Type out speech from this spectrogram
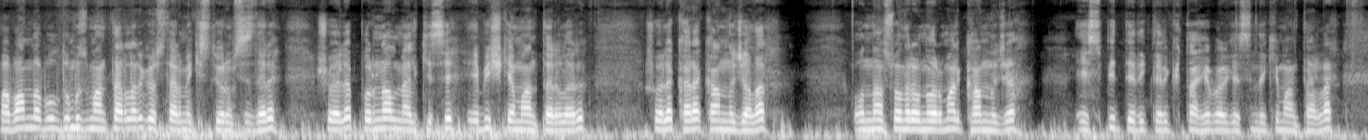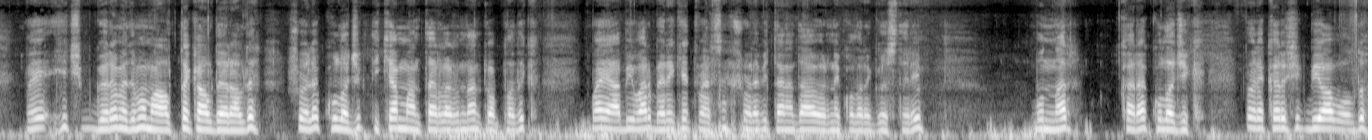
Babamla bulduğumuz mantarları göstermek istiyorum sizlere. Şöyle pırnal melkisi, ebişke mantarları, şöyle kara kanlıcalar. Ondan sonra normal kanlıca, espit dedikleri Kütahya bölgesindeki mantarlar. Ve hiç göremedim ama altta kaldı herhalde. Şöyle kulacık diken mantarlarından topladık. Bayağı bir var bereket versin. Şöyle bir tane daha örnek olarak göstereyim. Bunlar kara kulacık. Böyle karışık bir av oldu.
